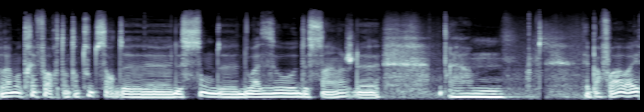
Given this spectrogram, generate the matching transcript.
vraiment très forte. T'entends toutes sortes de, sons d'oiseaux, de, singes, de. Euh, et parfois, ouais,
